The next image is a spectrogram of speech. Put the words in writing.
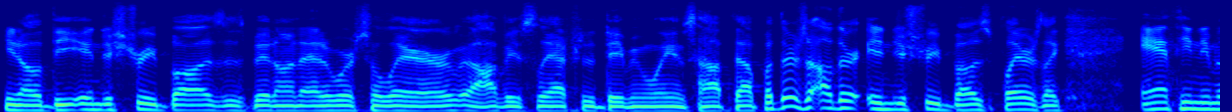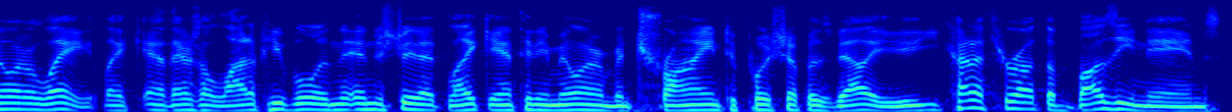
you know, the industry buzz has been on Edwards-Helaire, obviously after the Damien Williams hopped out, but there's other industry buzz players like Anthony Miller late. Like, there's a lot of people in the industry that like Anthony Miller and been trying to push up his value. You, you kind of throw out the buzzy names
